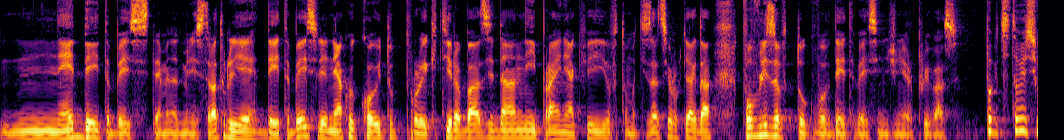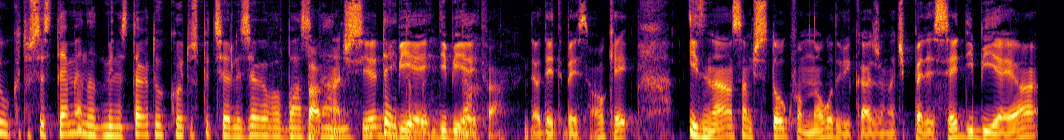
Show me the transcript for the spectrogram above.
не е дейтабейс системен администратор или е дейтабейс или е някой, който проектира бази данни и прави някакви автоматизации върху тях. Да. Какво влиза в тук в Database Engineer при вас? Представи си го като системен администратор, който специализира в бази данни. Значи си е DBA, DBA да. това. Database. Окей. Okay. Изненадан съм, че толкова много да ви кажа. Значи 50 DBA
